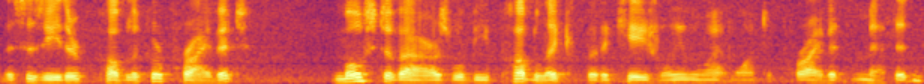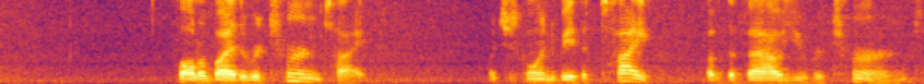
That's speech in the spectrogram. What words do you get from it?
This is either public or private, most of ours will be public, but occasionally we might want a private method, followed by the return type, which is going to be the type of the value returned,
